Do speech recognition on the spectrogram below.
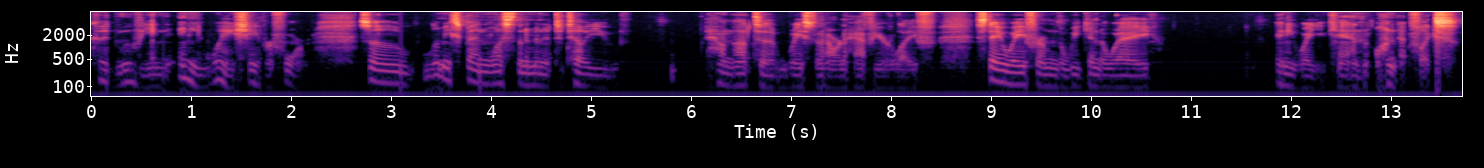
good movie in any way, shape, or form. So let me spend less than a minute to tell you how not to waste an hour and a half of your life. Stay away from the weekend away any way you can on Netflix.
